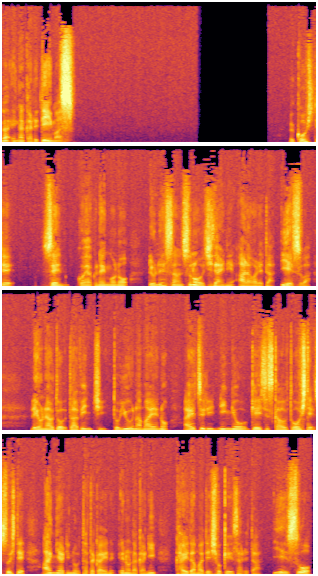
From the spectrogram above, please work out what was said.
が描かれています。こうして1500年後のルネサンスの時代に現れたイエスはレオナルド・ダ・ヴィンチという名前の操り人形芸術家を通してそしてアンギャリの戦いの絵の中に替え玉で処刑されたイエスを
